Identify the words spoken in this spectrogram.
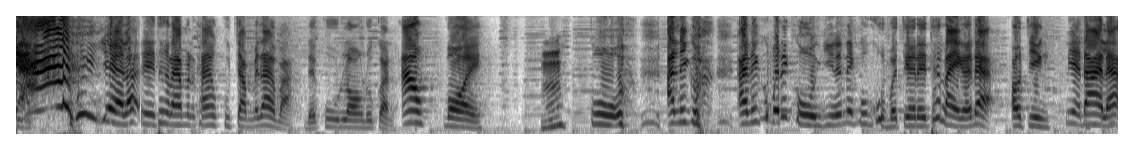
yes แย่แล้วเอ้ยเธออะไรมันคล้ายกับกูจำไม่ได้ว่ะเดี๋ยวกูลองดูก่อนเอ้าบอยหืมกู อันนี้กู อันนี้กูไม่ได้โกงจริงนะเนี่ยกูขุดมาเจอในเท่าไหร่แล้วเนี่ยเอาจริงเนี่ยได้แล้ว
